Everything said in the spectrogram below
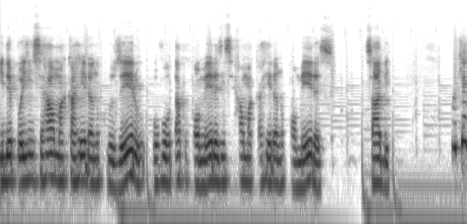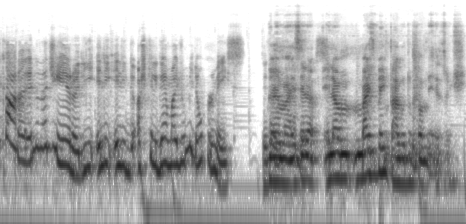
e depois encerrar uma carreira no Cruzeiro, ou voltar para o Palmeiras, encerrar uma carreira no Palmeiras, sabe? Porque, cara, ele não é dinheiro. Ele, ele, ele, acho que ele ganha mais de um milhão por mês. Entendeu? É, mas ele, é, ele é o mais bem pago do Palmeiras hoje.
